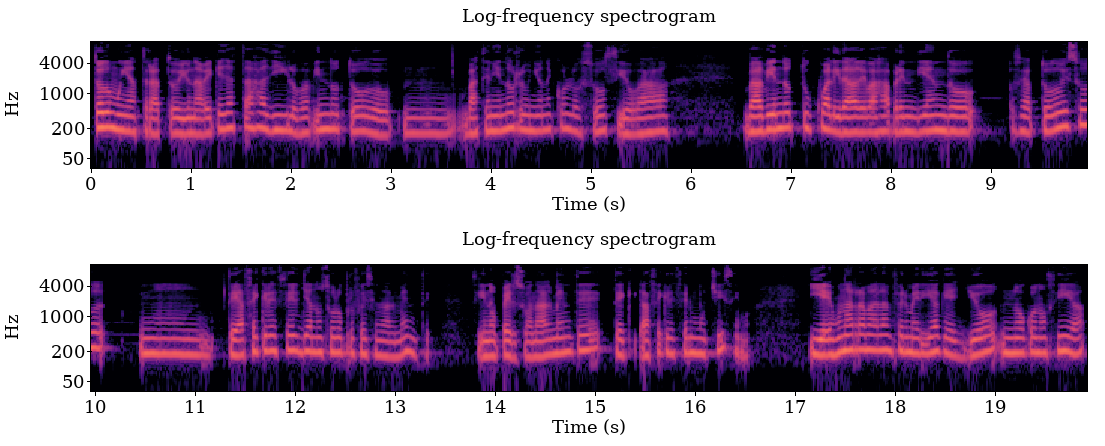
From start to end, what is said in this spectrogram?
todo muy abstracto. Y una vez que ya estás allí, lo vas viendo todo, mmm, vas teniendo reuniones con los socios, vas vas viendo tus cualidades, vas aprendiendo, o sea, todo eso mmm, te hace crecer ya no solo profesionalmente, sino personalmente te hace crecer muchísimo. Y es una rama de la enfermería que yo no conocía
